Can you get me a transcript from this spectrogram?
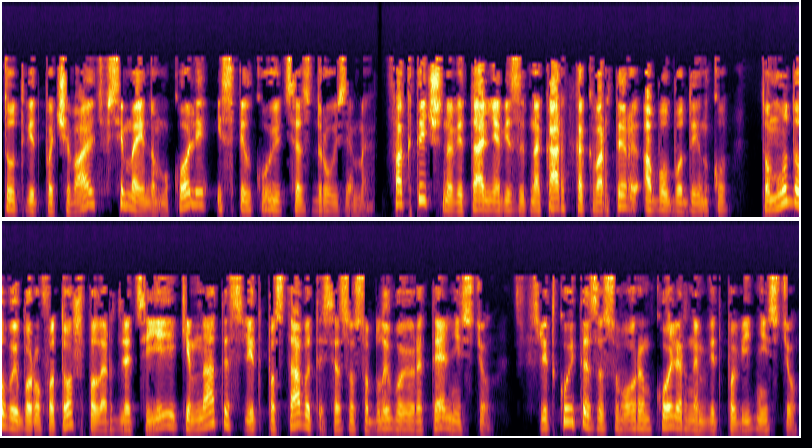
Тут відпочивають в сімейному колі і спілкуються з друзями. Фактично, вітальня візитна картка квартири або будинку. Тому до вибору фотошпалер для цієї кімнати слід поставитися з особливою ретельністю. Слідкуйте за суворим колірним відповідністю.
